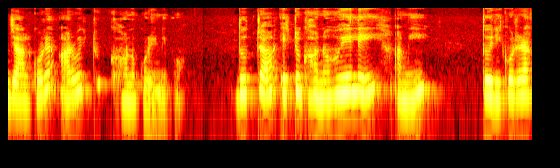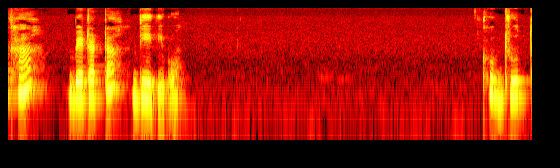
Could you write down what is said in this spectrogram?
জাল করে আরও একটু ঘন করে নিব। দুধটা একটু ঘন হয়ে এলেই আমি তৈরি করে রাখা ব্যাটারটা দিয়ে দিব। খুব দ্রুত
